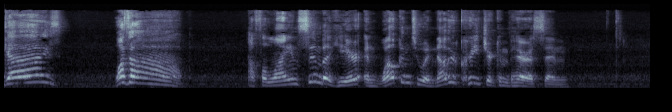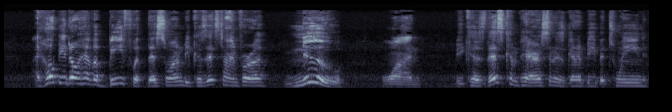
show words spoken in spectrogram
guys, what's up? Alpha Lion Simba here, and welcome to another creature comparison. I hope you don't have a beef with this one because it's time for a new one. Because this comparison is going to be between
